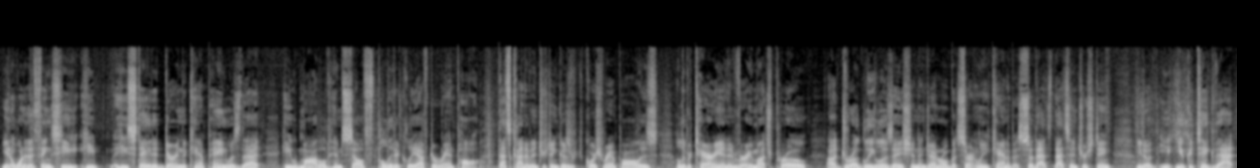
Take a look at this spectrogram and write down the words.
You know, one of the things he, he he stated during the campaign was that he modeled himself politically after Rand Paul. That's kind of interesting because, of course, Rand Paul is a libertarian and very much pro uh, drug legalization in general, but certainly cannabis. So that's that's interesting. You know, you, you could take that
